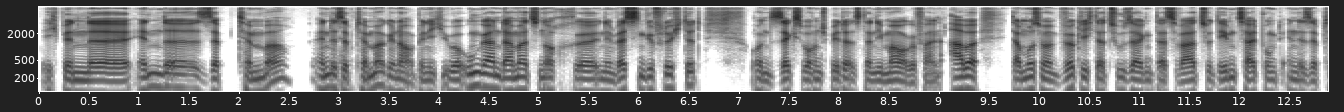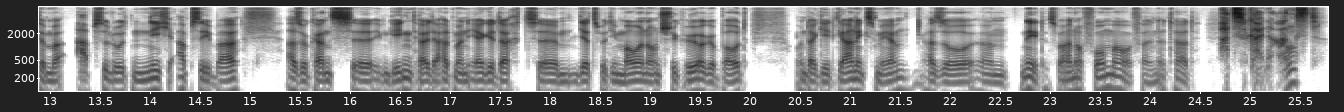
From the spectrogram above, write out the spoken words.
Ich bin äh, Ende September, Ende September, genau, bin ich über Ungarn damals noch äh, in den Westen geflüchtet und sechs Wochen später ist dann die Mauer gefallen. Aber da muss man wirklich dazu sagen, das war zu dem Zeitpunkt Ende September absolut nicht absehbar. Also ganz äh, im Gegenteil, da hat man eher gedacht, ähm, jetzt wird die Mauer noch ein Stück höher gebaut und da geht gar nichts mehr. Also ähm, nee, das war noch vor dem Mauerfall, in der Tat. Hattest du keine Angst?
